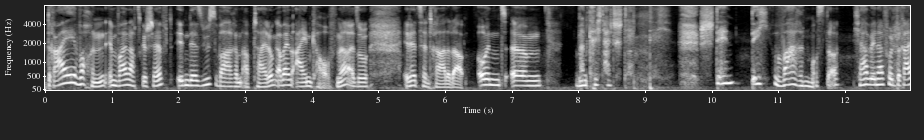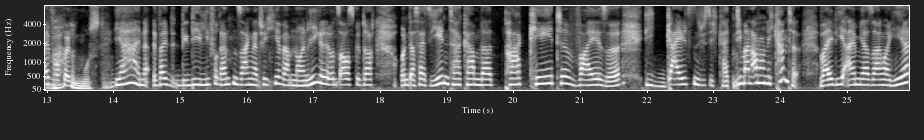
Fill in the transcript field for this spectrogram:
drei Wochen im Weihnachtsgeschäft in der Süßwarenabteilung, aber im Einkauf, ne? also in der Zentrale da. Und ähm, man kriegt halt ständig, ständig Warenmuster. Ich habe innerhalb von drei Wochen Warenmuster? ja, weil die, die Lieferanten sagen natürlich hier, wir haben einen neuen Riegel uns ausgedacht. Und das heißt, jeden Tag kamen da paketeweise die geilsten Süßigkeiten, die man auch noch nicht kannte. Weil die einem ja sagen, hier,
